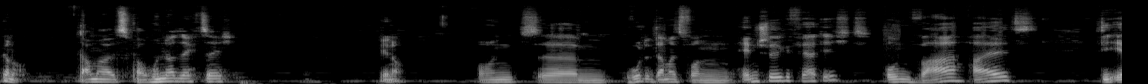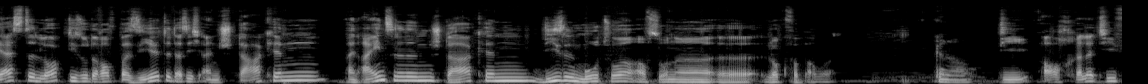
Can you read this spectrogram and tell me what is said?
Genau. Damals V160. Genau. Und ähm, wurde damals von Henschel gefertigt und war halt die erste Lok, die so darauf basierte, dass ich einen starken, einen einzelnen starken Dieselmotor auf so einer äh, Lok verbaue. Genau. die auch relativ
